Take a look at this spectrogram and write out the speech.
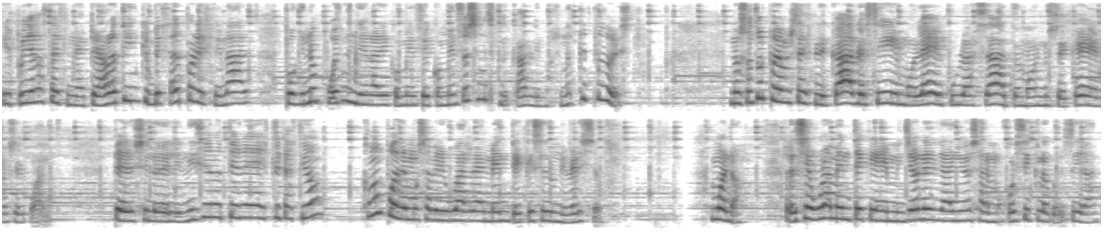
Y después llegas hasta el final. Pero ahora tienen que empezar por el final porque no pueden llegar al comienzo. El comienzo es inexplicable. Imagínate todo esto. Nosotros podemos ser explicables, sí, moléculas, átomos, no sé qué, no sé cuánto. Pero si lo del inicio no tiene explicación, ¿cómo podemos averiguar realmente qué es el universo? Bueno, Seguramente que en millones de años a lo mejor sí que lo consigan.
